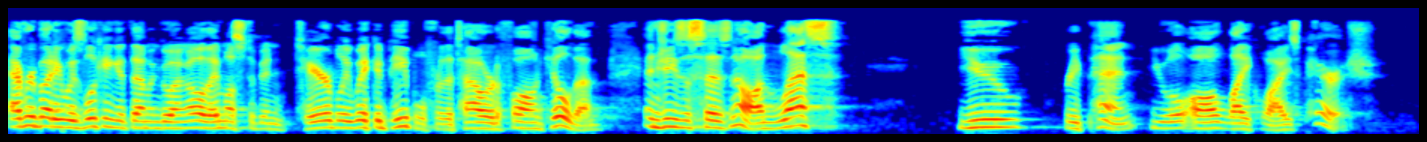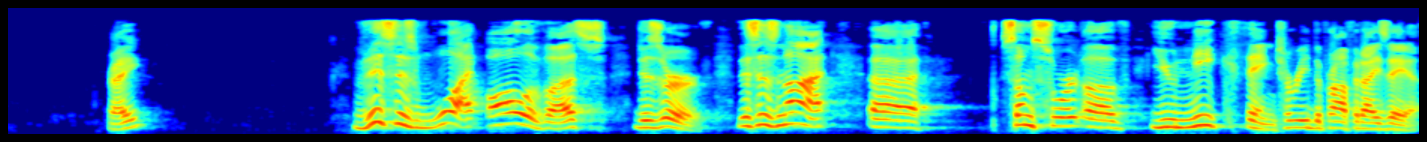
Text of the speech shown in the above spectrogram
everybody was looking at them and going, oh, they must have been terribly wicked people for the tower to fall and kill them. And Jesus says, no, unless you repent, you will all likewise perish. Right? This is what all of us deserve. This is not uh, some sort of unique thing to read the prophet Isaiah,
